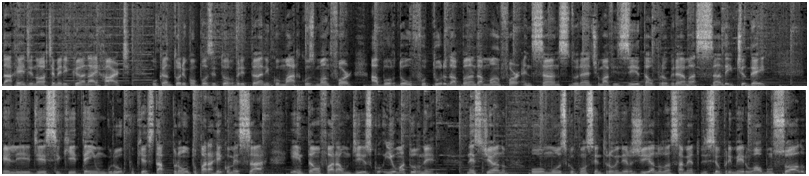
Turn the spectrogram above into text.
Da rede norte-americana iHeart, o cantor e compositor britânico Marcus Mumford abordou o futuro da banda Mumford Sons durante uma visita ao programa Sunday Today. Ele disse que tem um grupo que está pronto para recomeçar e então fará um disco e uma turnê. Neste ano, o músico concentrou energia no lançamento de seu primeiro álbum solo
